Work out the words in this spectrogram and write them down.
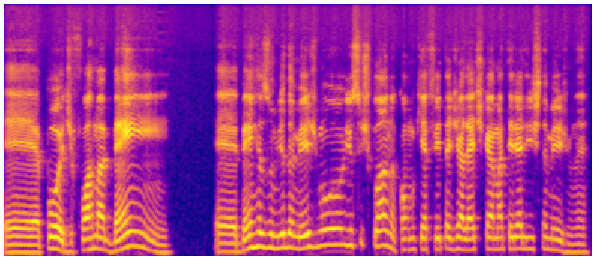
É, pô, de forma bem é, bem resumida mesmo, isso explana como que é feita a dialética materialista mesmo, né?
